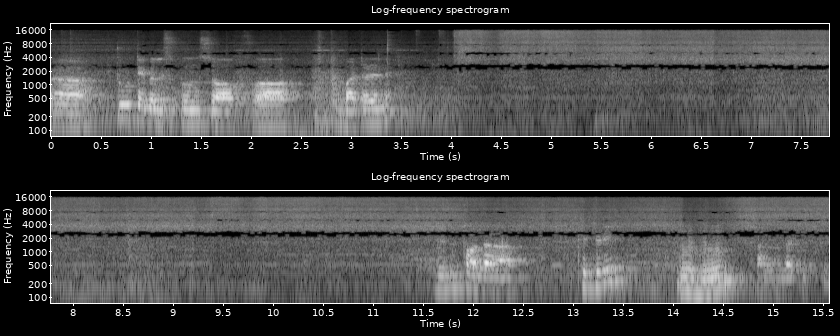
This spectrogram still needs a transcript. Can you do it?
uh, two tablespoons of uh, butter in it. This is for the khichdi. Mm-hmm. Frying the khichdi.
